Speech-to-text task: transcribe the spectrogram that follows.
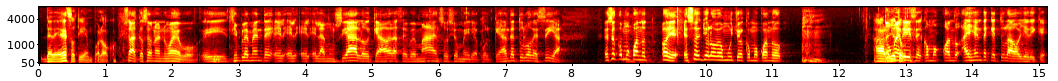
desde esos tiempos, loco. O sea, que eso no es nuevo. Y simplemente el, el, el, el anunciarlo y que ahora se ve más en social media, porque antes tú lo decías. Eso es como cuando, oye, eso yo lo veo mucho, es como cuando Ahora, tú me dices, como cuando hay gente que tú la oyes y que,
